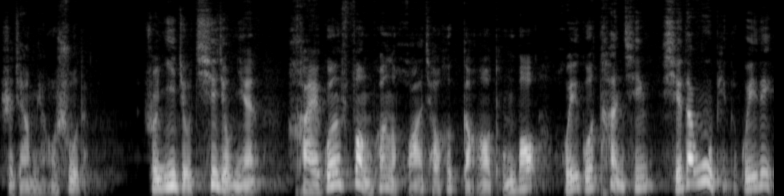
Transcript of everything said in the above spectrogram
是这样描述的：说一九七九年。海关放宽了华侨和港澳同胞回国探亲携带物品的规定，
